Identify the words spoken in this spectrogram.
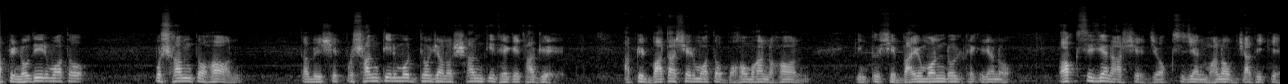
আপনি নদীর মতো প্রশান্ত হন, তবে সে প্রশান্তির মধ্যেও যেন শান্তি থেকে থাকে। আপনি বাতাসের মতো বহমান হন, কিন্তু সে বায়ুমণ্ডল থেকে যেন অক্সিজেন আসে যে অক্সিজেন মানব জাতিকে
